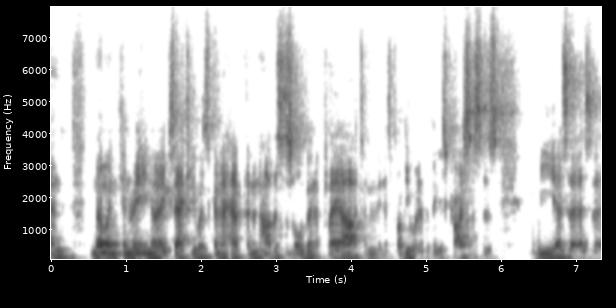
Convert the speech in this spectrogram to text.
And no one can really know exactly what's going to happen and how this is all going to play out. I mean, it's probably one of the biggest crises we as a, as a,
